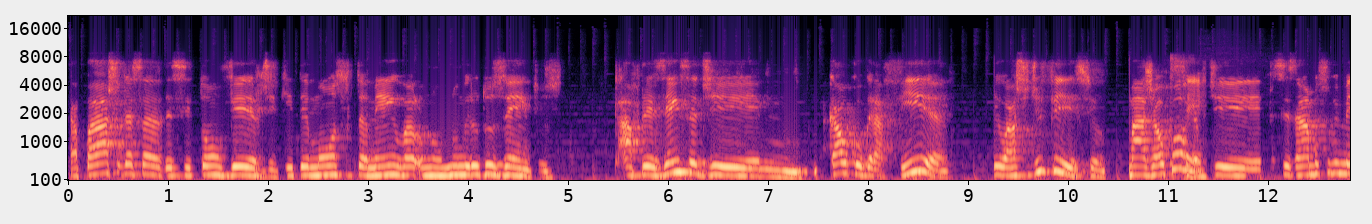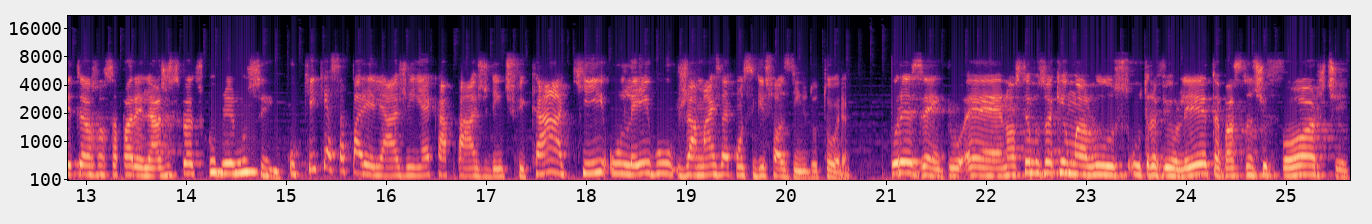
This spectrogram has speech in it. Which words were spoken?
abaixo dessa, desse tom verde, que demonstra também o, o número 200, a presença de hum, calcografia, eu acho difícil, mas já ocorreu de precisarmos submeter as nossas aparelhagens para descobrirmos sim. O que, que essa aparelhagem é capaz de identificar que o leigo jamais vai conseguir sozinho, doutora? Por exemplo, é, nós temos aqui uma luz ultravioleta bastante forte,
